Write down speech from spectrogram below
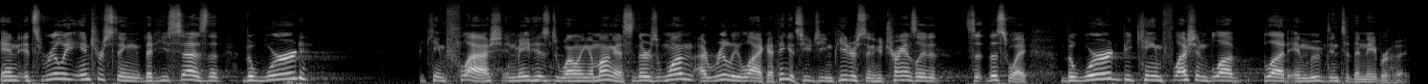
And it's really interesting that he says that the word became flesh and made his dwelling among us. There's one I really like. I think it's Eugene Peterson who translated it this way The word became flesh and blood, blood and moved into the neighborhood.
